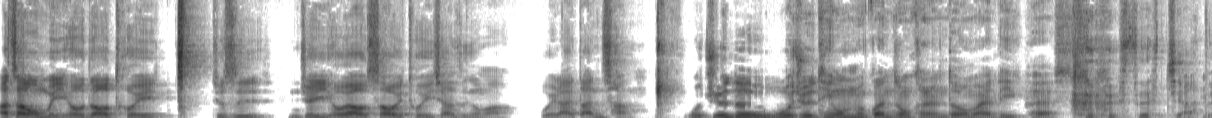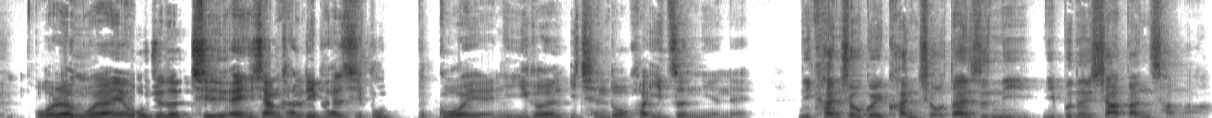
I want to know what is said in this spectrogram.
那这样我们以后都要推，就是你觉得以后要稍微推一下这个吗？未来单场，我觉得，我觉得听我们的观众可能都有买 League Pass。真的假的？我认为啊，因为我觉得其实，哎、你想想看，League Pass 其实不不贵耶，你一个人一千多块一整年呢。你看球归看球，但是你你不能下单场啊，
